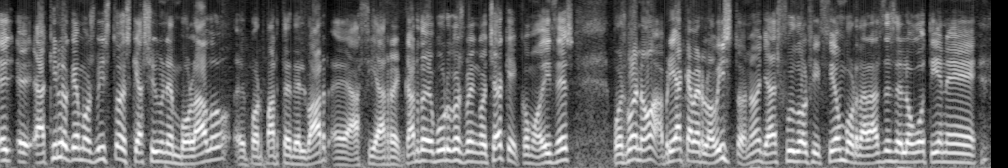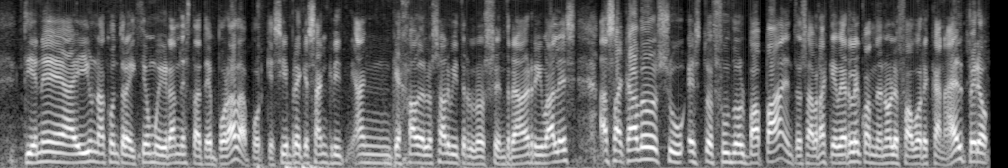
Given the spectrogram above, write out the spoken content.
eh, aquí lo que hemos visto es que ha sido un embolado eh, por parte del VAR hacia Ricardo de Burgos Bengochea, que como dices, pues bueno, habría que haberlo visto, ¿no? Ya es fútbol ficción, Bordalás desde luego tiene, tiene ahí una contradicción muy grande esta temporada, porque siempre que se han, han quejado de los árbitros, los entrenadores rivales, ha sacado su esto es fútbol papá, entonces habrá que verle cuando no le favorezcan a él. Pero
